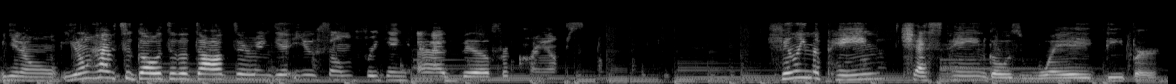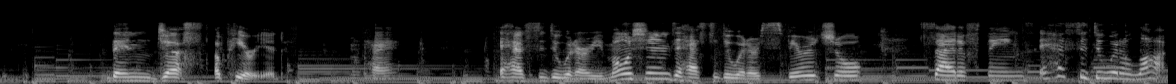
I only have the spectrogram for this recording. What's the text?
You know, you don't have to go to the doctor and get you some freaking Advil for cramps feeling the pain, chest pain goes way deeper than just a period. Okay? It has to do with our emotions, it has to do with our spiritual side of things, it has to do with a lot.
